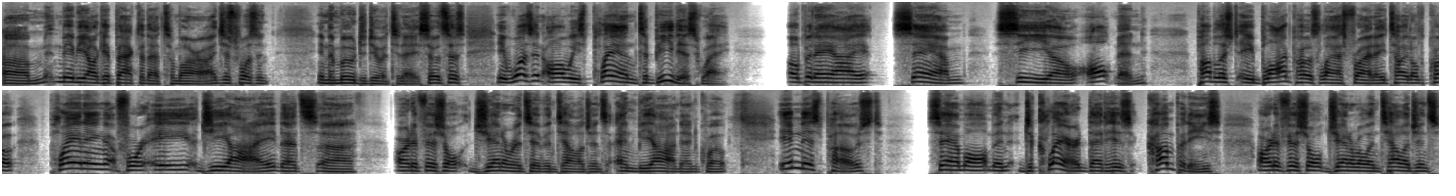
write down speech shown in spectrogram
Um, maybe I'll get back to that tomorrow. I just wasn't in the mood to do it today. So it says it wasn't always planned to be this way. OpenAI Sam CEO Altman published a blog post last Friday titled "quote Planning for AGI." That's uh, artificial generative intelligence and beyond. End quote. In this post. Sam Altman declared that his company's artificial general intelligence,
